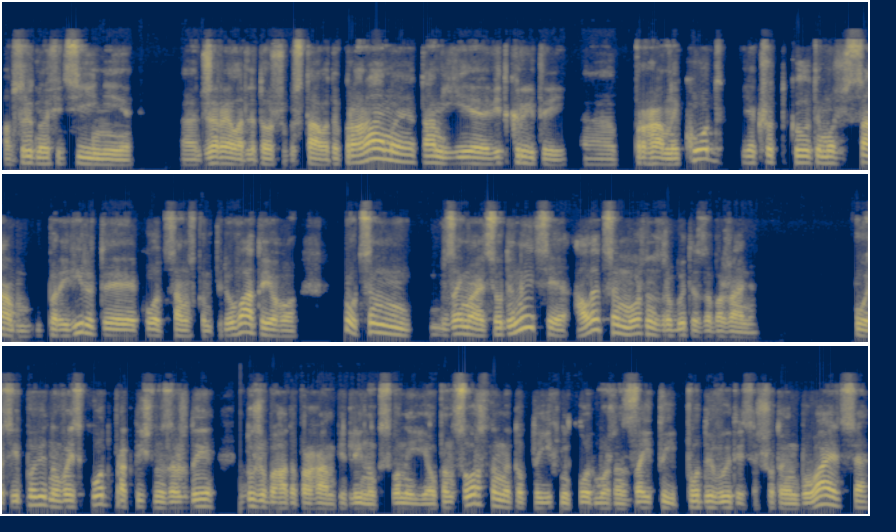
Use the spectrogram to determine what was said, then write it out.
абсолютно офіційні. Е, джерела для того, щоб ставити програми. Там є відкритий е, програмний код. Якщо коли ти можеш сам перевірити код, сам скомпілювати його. Ну цим займаються одиниці, але це можна зробити за бажанням. Ось відповідно, весь код практично завжди дуже багато програм під Linux. Вони є опенсорсними, тобто їхній код можна зайти, подивитися, що там відбувається.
